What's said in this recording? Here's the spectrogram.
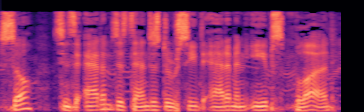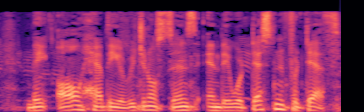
So, since Adam's descendants received Adam and Eve's blood, they all have the original sins and they were destined for death.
